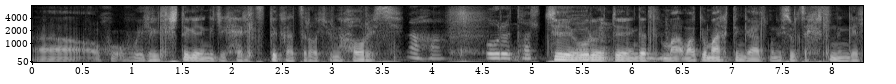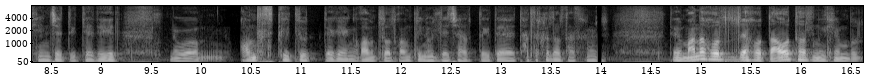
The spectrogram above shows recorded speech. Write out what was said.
хэрэглэгчтэйгээ ингэж их харилцдаг газар бол ер нь ховор байсан. Аха. Өөрөө тулч. Тий, өөрөө тий ингээд магадгүй маркетингийн албан эсвэл захирал нь ингээд хинжээдэг тий. Тэгэл нөгөө гомдол сэтгэлдлүүдтэйгээ ингээд гомдол бол гомдлыг хүлээж авдаг тий. Талархал бол талархал. Тэгээ манайх бол яг хуу давуу тал нь гэх юм бол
